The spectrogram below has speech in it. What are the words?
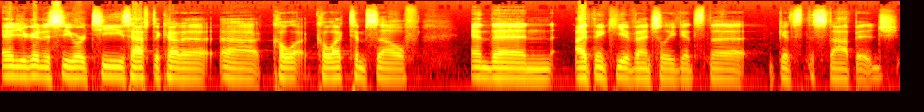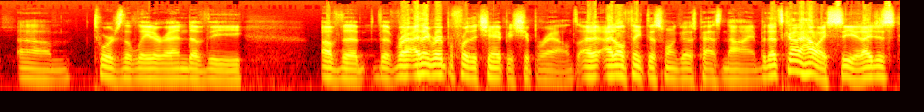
And you're going to see Ortiz have to kind of uh, collect, himself. And then I think he eventually gets the gets the stoppage um, towards the later end of the of the the I think right before the championship rounds. I, I don't think this one goes past nine, but that's kind of how I see it. I just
